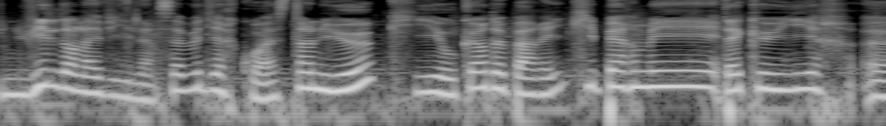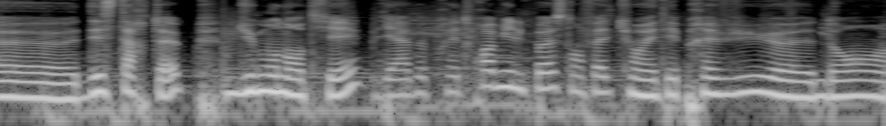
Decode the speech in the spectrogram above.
une ville dans la ville. Ça veut dire quoi? C'est un lieu qui est au cœur de Paris, qui permet d'accueillir euh, des startups du monde entier. Il y a à peu près 3000 postes en fait qui ont été prévus dans,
